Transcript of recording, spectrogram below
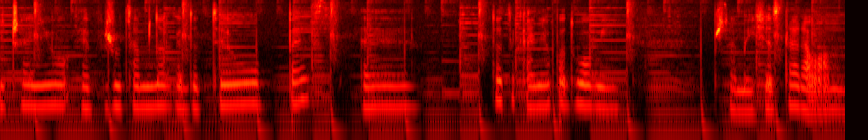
Ćwiczeniu e, wyrzucam nogę do tyłu bez e, dotykania podłogi. Przynajmniej się starałam.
